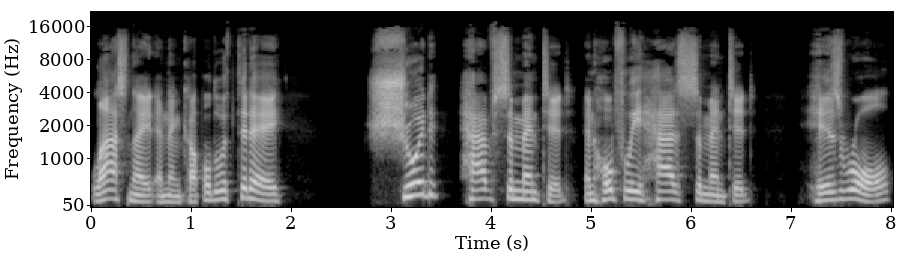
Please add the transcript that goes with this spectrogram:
last night and then coupled with today, should have cemented and hopefully has cemented his role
